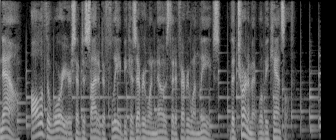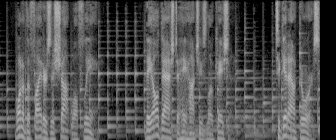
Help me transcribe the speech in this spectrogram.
Now, all of the warriors have decided to flee because everyone knows that if everyone leaves, the tournament will be cancelled. One of the fighters is shot while fleeing. They all dash to Heihachi's location. To get outdoors,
